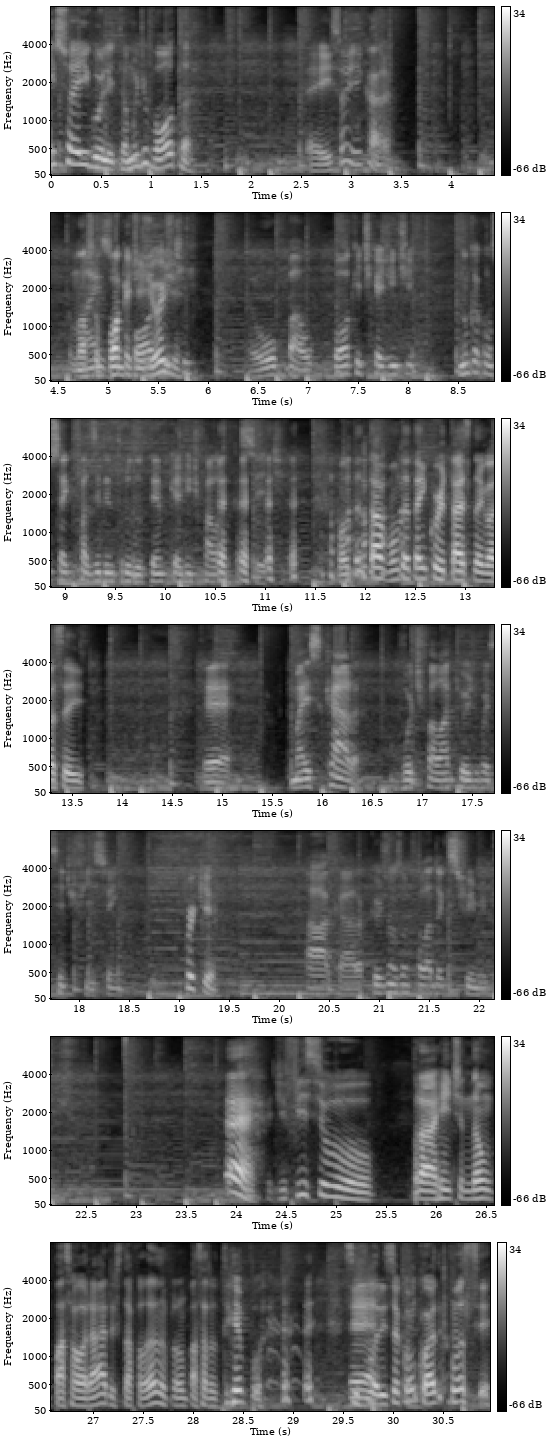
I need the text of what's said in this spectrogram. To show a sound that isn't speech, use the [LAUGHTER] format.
isso aí, Goli, tamo de volta. É isso aí, cara. O nosso Mais um pocket, de hoje? Opa, o pocket que a gente nunca consegue fazer dentro do tempo que a gente fala pra cacete. [LAUGHS] vamos tentar, vamos tentar encurtar esse negócio aí. É, mas cara, vou te falar que hoje vai ser difícil, hein? Por quê? Ah, cara, porque hoje nós vamos falar do Extreme, bicho. É, difícil pra gente não passar horário, você tá falando? Pra não passar do tempo? [LAUGHS] Se É. for isso, eu concordo com você.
